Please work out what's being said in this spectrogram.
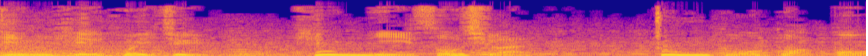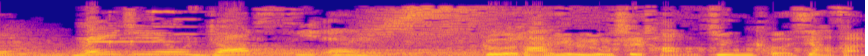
精品汇聚，听你所选，中国广播。radio.dot.cn，。各大应用市场均可下载。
